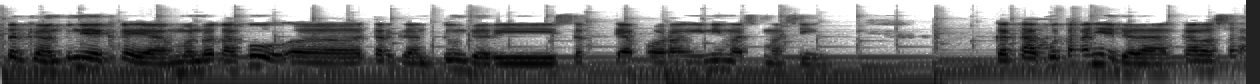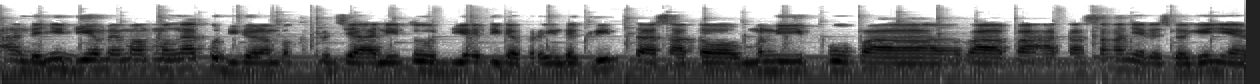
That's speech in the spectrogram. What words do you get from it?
tergantung ya kayak menurut aku eh, tergantung dari setiap orang ini masing-masing ketakutannya adalah kalau seandainya dia memang mengaku di dalam pekerjaan itu dia tidak berintegritas atau menipu pak pa, atasannya dan sebagainya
